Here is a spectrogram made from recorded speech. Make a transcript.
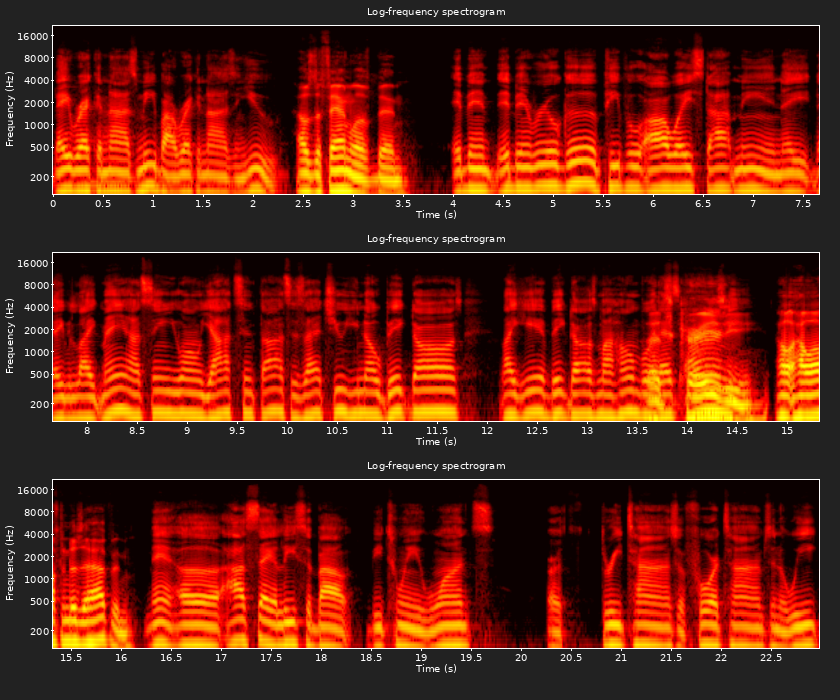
they recognize me by recognizing you. How's the fan love been? It been it been real good. People always stop me and they they be like, "Man, I seen you on Yachts and Thoughts. Is that you? You know Big Daws?" Like, yeah, Big Daws my homeboy. That's, That's, crazy. Ernie." How how often does it happen? Man, uh, I'll say at least about between once or three times or four times in a week.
